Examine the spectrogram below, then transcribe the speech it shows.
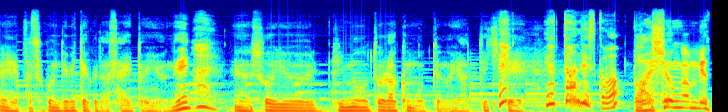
えーパソコンで見てくださいというね、はい。うん、そういうリモート落語っていうのをやってきてやったんですか？場所がめっ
